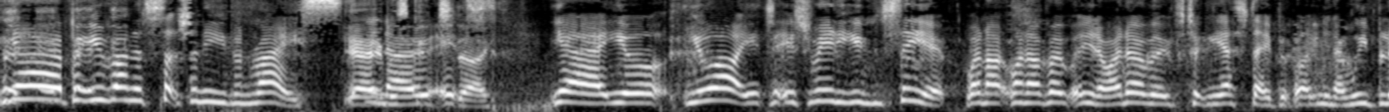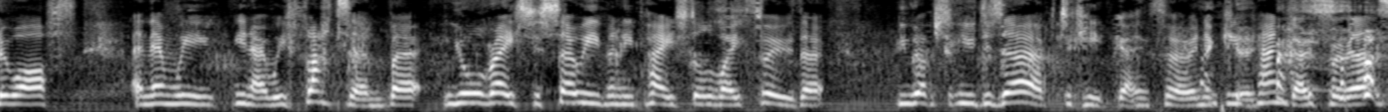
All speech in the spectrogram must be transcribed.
you, yeah, but you ran a, such an even race. Yeah, you it was know, good it's- today. Yeah, you're you are. It's, it's really you can see it when I when I you know I know we took yesterday, but you know we blew off and then we you know we flattened. But your race is so evenly paced all the way through that you absolutely you deserve to keep going through, and you, you. can go through, that's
